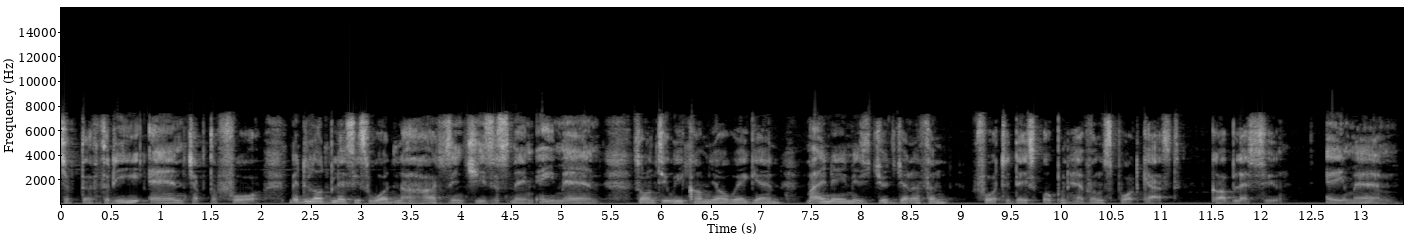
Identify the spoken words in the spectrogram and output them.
chapter 3, and chapter 4. May the Lord bless His word in our hearts in Jesus' name. Amen. So until we come your way again, my name is Jude Jonathan for today's Open Heavens podcast. God bless you. Amen.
